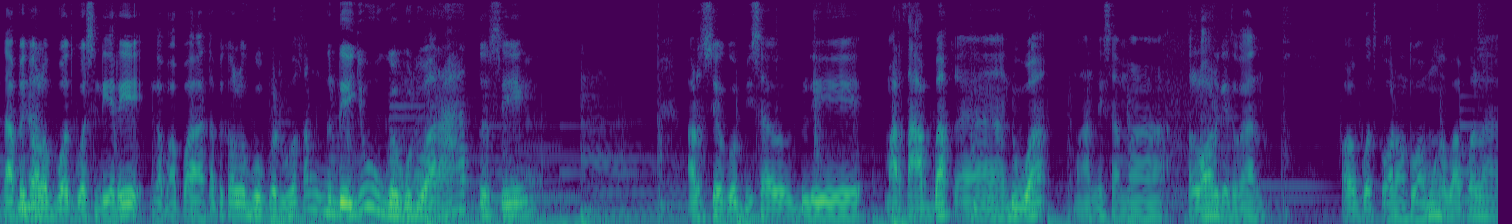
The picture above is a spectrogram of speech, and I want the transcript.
Tapi bener. kalau buat gue sendiri nggak apa-apa. Tapi kalau gue berdua kan gede juga gue 200 sih. Harusnya gue bisa beli martabak eh, Hmm. dua manis sama telur gitu kan. Kalau buat ke orang tuamu nggak apa-apa lah.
